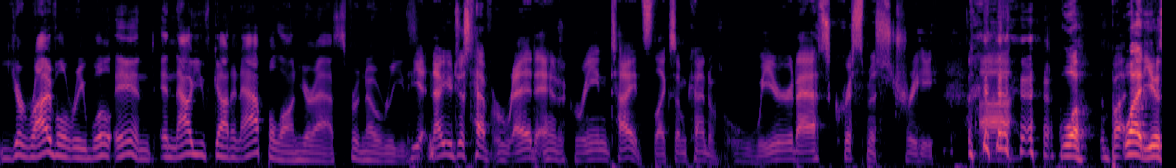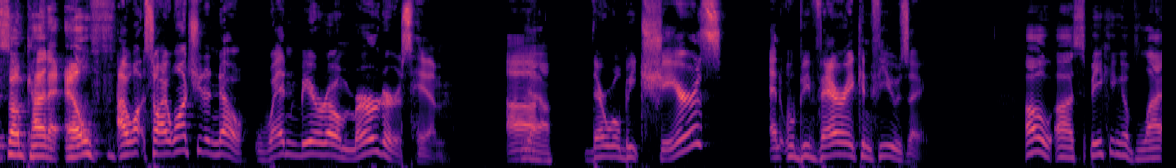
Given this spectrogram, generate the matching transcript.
your rivalry will end, and now you've got an apple on your ass for no reason. Yeah, now you just have red and green tights, like some kind of weird ass Christmas tree. Uh, What? But- what? You're some kind of elf? I want so I want you to know when Miro murders him, uh, yeah. there will be cheers, and it will be very confusing. Oh, uh, speaking of li-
